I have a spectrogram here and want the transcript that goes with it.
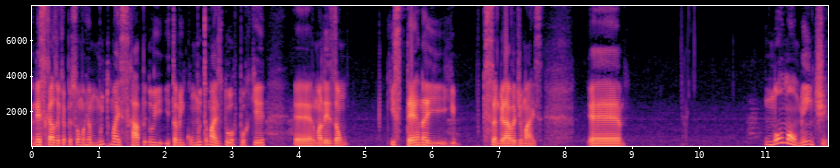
nesse caso aqui a pessoa morria muito mais rápido e, e também com muita mais dor porque é, era uma lesão externa e, e que sangrava demais. É, normalmente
